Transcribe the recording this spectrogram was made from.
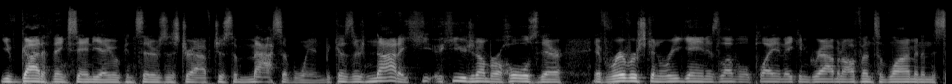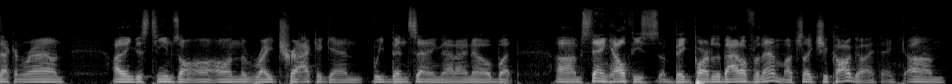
you've got to think San Diego considers this draft just a massive win because there's not a, hu- a, huge number of holes there. If Rivers can regain his level of play and they can grab an offensive lineman in the second round, I think this team's on, on the right track again. We've been saying that, I know, but um, staying healthy is a big part of the battle for them, much like Chicago, I think. Um,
